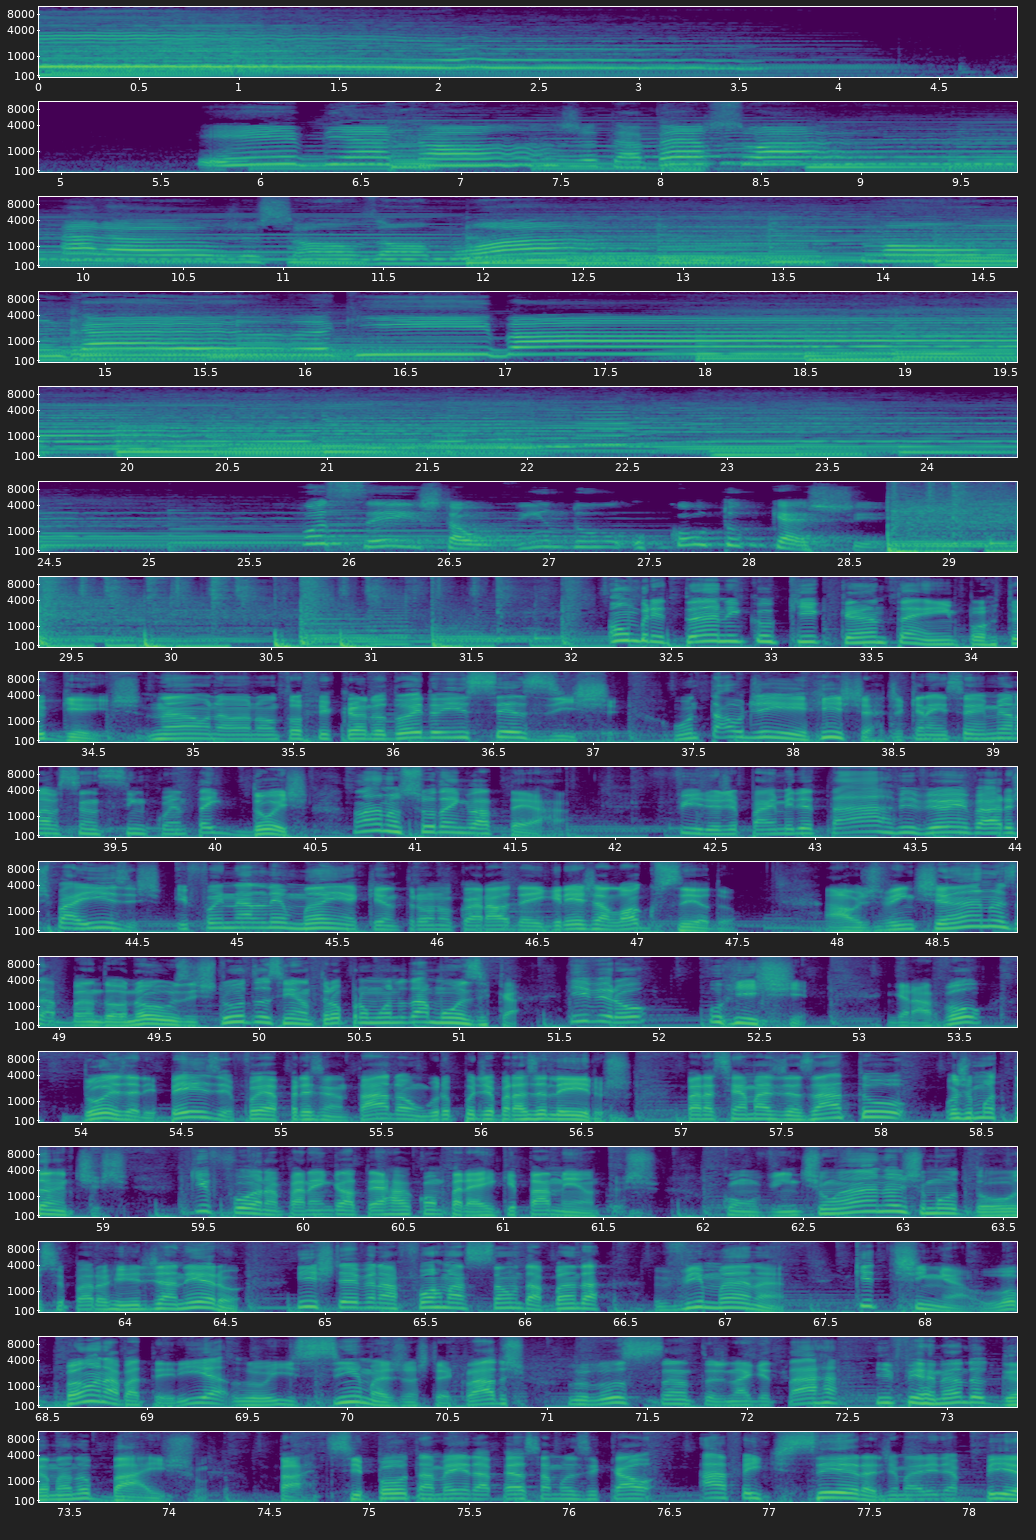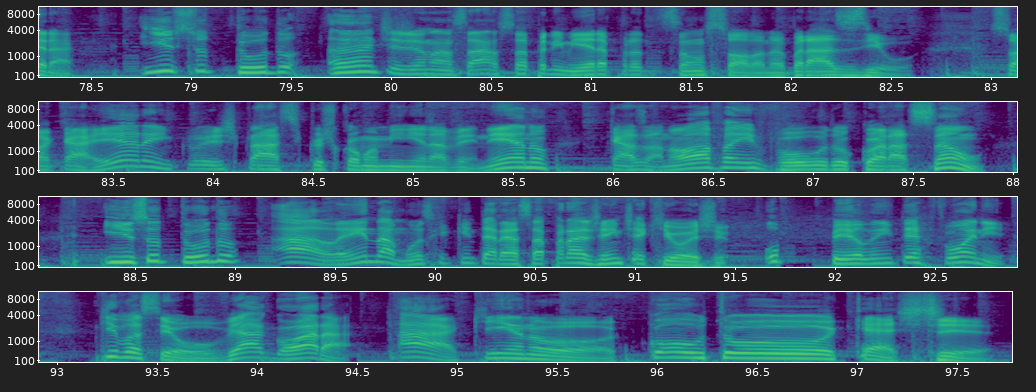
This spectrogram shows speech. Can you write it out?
Et bien quand je t'aperçois, alors je sens en moi mon cœur. Você está ouvindo o Couto Cast. Um britânico que canta em português. Não, não, eu não tô ficando doido, isso existe. Um tal de Richard, que nasceu em 1952, lá no sul da Inglaterra. Filho de pai militar, viveu em vários países e foi na Alemanha que entrou no coral da igreja logo cedo. Aos 20 anos, abandonou os estudos e entrou para o mundo da música e virou o Rich. Gravou dois LPs e foi apresentado a um grupo de brasileiros, para ser mais exato, os Mutantes, que foram para a Inglaterra comprar equipamentos. Com 21 anos, mudou-se para o Rio de Janeiro e esteve na formação da banda Vimana, que tinha Lobão na bateria, Luiz Simas nos teclados, Lulu Santos na guitarra e Fernando Gama no baixo. Participou também da peça musical A Feiticeira, de Marília Pera. Isso tudo antes de lançar sua primeira produção solo no Brasil. Sua carreira inclui clássicos como Menina Veneno, Casa Nova e Voo do Coração. Isso tudo além da música que interessa pra gente aqui hoje, o Pelo Interfone, que você ouve agora aqui no CoutoCast.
